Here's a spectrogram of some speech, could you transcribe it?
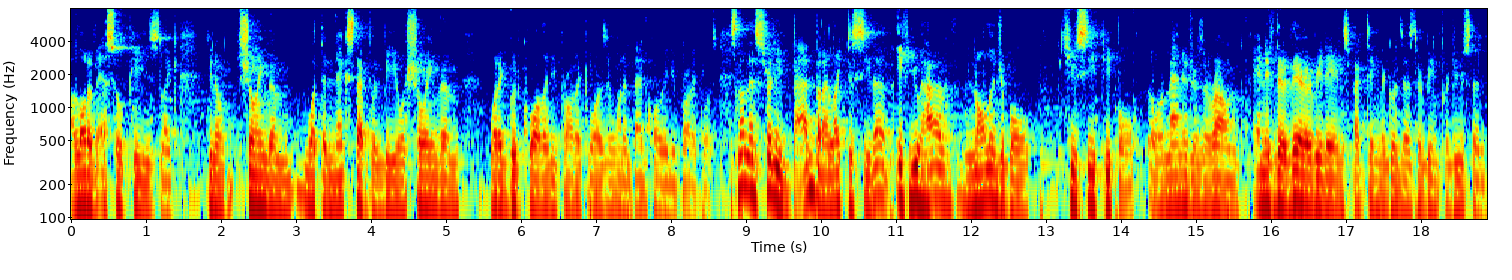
a lot of SOPs, like, you know, showing them what the next step would be or showing them what a good quality product was and what a bad quality product was. It's not necessarily bad, but I like to see that. If you have knowledgeable QC people or managers around, and if they're there every day inspecting the goods as they're being produced, then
